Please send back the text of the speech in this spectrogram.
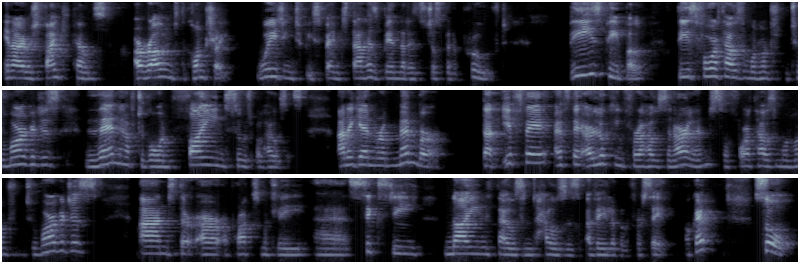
in Irish bank accounts around the country waiting to be spent. That has been that it's just been approved. These people, these 4,102 mortgages, then have to go and find suitable houses. And again, remember that if they if they are looking for a house in Ireland, so 4,102 mortgages, and there are approximately uh, 69,000 houses available for sale. Okay, so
